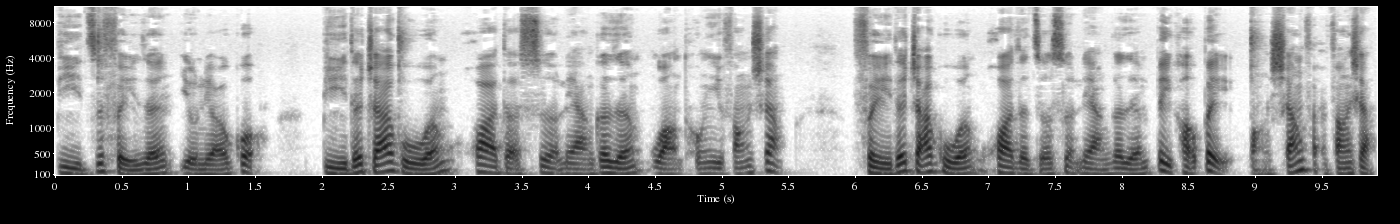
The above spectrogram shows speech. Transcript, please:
比之匪人有聊过，比的甲骨文画的是两个人往同一方向，匪的甲骨文画的则是两个人背靠背往相反方向。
